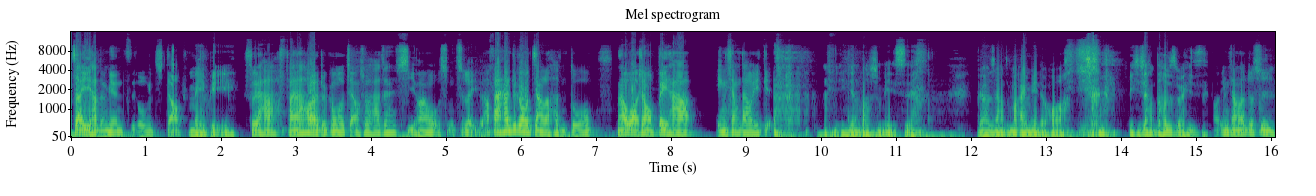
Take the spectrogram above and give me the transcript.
在意他的面子，我不知道，maybe 所以他反正他后来就跟我讲说他真的喜欢我什么之类的，然后反正他就跟我讲了很多，然后我好像有被他影响到一点。影响到什么意思？不要讲这么暧昧的话。影响到是什么意思？影响到就是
